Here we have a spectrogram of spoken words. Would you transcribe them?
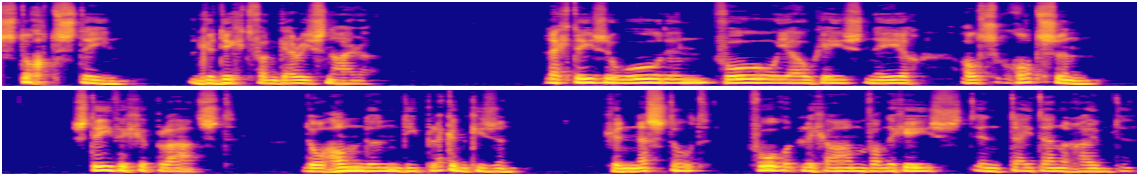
Stortsteen, een gedicht van Gary Snyder. Leg deze woorden voor jouw geest neer als rotsen, stevig geplaatst door handen die plekken kiezen, genesteld voor het lichaam van de geest in tijd en ruimte.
